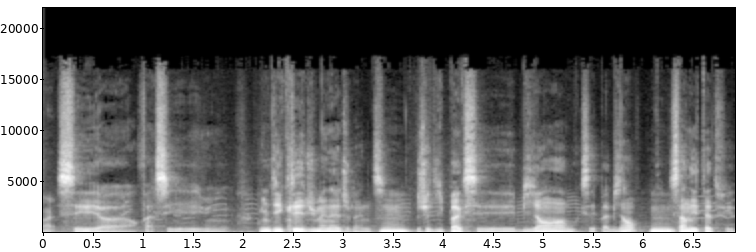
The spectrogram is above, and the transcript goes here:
ouais C'est euh, enfin c'est une, une des clés du management. Mhm. Je dis pas que c'est bien ou que c'est pas bien, Mhm. c'est un état de fait.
